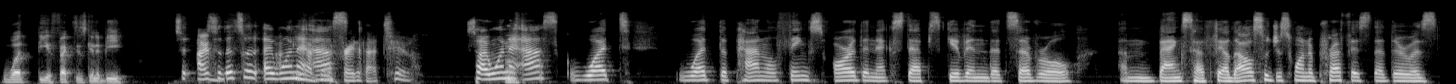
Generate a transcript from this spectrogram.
what the effect is going to be. So, so that's what I want to yeah, I've been ask. afraid of that too. So I want to Oh. ask what what the panel thinks are the next steps, given that several um, banks have failed. I also just want to preface that there was,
